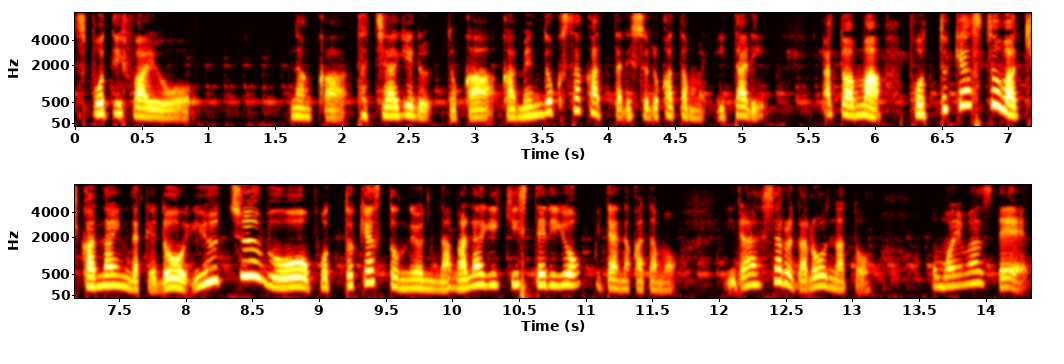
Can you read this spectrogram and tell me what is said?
Spotify をなんか立ち上げるとかがめんどくさかったりする方もいたり、あとはまあ、ポッドキャストは聞かないんだけど、YouTube をポッドキャストのようにながら聞きしてるよ、みたいな方もいらっしゃるだろうなと思いまして、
